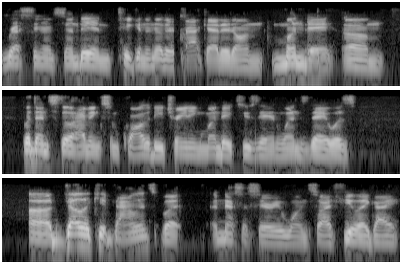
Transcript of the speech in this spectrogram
resting on Sunday, and taking another crack at it on Monday. Um, but then still having some quality training Monday, Tuesday, and Wednesday was a delicate balance, but a necessary one. So I feel like I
